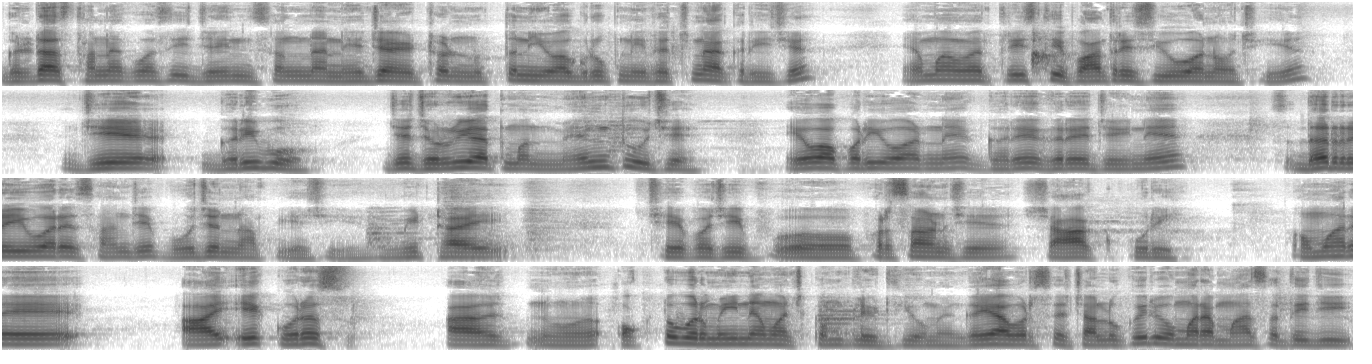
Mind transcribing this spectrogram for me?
ગરડા સ્થાનકવાસી જૈન સંઘના નેજા હેઠળ નૂતન યુવા ગ્રુપની રચના કરી છે. એમાં અમે ત્રીસથી પાંત્રીસ યુવાનો છીએ. જે ગરીબો, જે જરૂરિયાતમંદ મહેનતુ છે, એવા પરિવારને ઘરે ઘરે જઈને દર રવિવારે સાંજે ભોજન આપીએ છીએ. મીઠાઈ છે, પછી ફરસાણ છે, શાક, પૂરી. અમારે આ એક વર્ષ, આ ઓક્ટોબર મહિનામાં જ કમ્પ્લીટ થયું. મેં ગયા વર્ષે ચાલુ કર્યું. અમારા મા સતીજી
